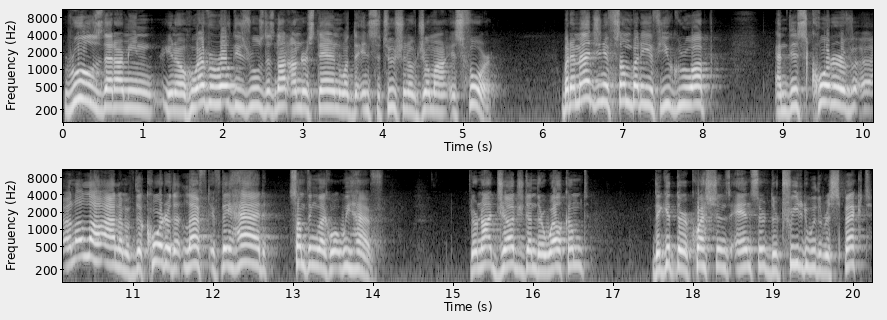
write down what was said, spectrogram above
rules that, I mean, you know, whoever wrote these rules does not understand what the institution of Jummah is for. But imagine if somebody, if you grew up and this quarter of, uh, Allah Alam, if the quarter that left, if they had something like what we have, they're not judged and they're welcomed. They get their questions answered. They're treated with respect.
